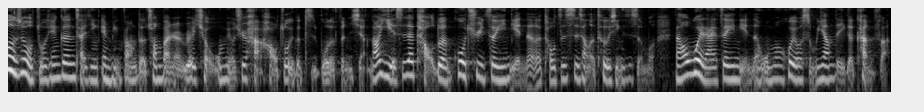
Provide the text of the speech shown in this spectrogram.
或者是我昨天跟财经 M 平方的创办人 Rachel，我们有去好好做一个直播的分享，然后也是在讨论过去这一年的投资市场的特性是什么，然后未来这一年呢，我们会有什么样的一个看法？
